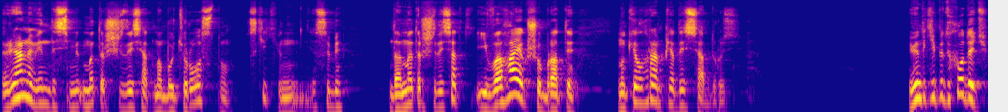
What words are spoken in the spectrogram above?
реально він десь метр шістдесят, мабуть, росту. Скільки він? Я собі. Да, метр шістдесят. І вага, якщо брати, ну кілограм 50, друзі. І він такий підходить,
